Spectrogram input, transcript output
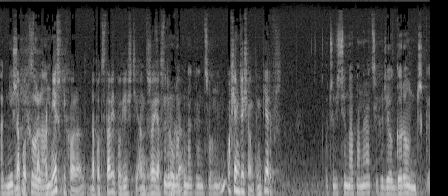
Agnieszki podsta- Holland. Agnieszki Holland na podstawie powieści Andrzeja W którym Struga. roku nakręconym? 81. Oczywiście ma pan rację, chodzi o gorączkę.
